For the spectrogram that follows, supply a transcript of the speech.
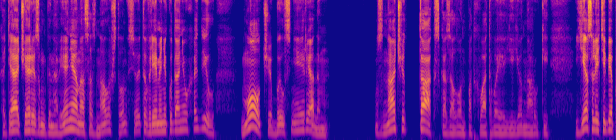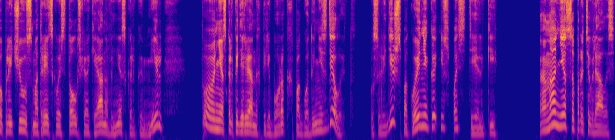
хотя через мгновение она осознала, что он все это время никуда не уходил, молча был с ней рядом. «Значит так», — сказал он, подхватывая ее на руки, — «если тебе по плечу смотреть сквозь толщу океана в несколько миль, то несколько деревянных переборок погоды не сделает. Последишь спокойненько из постельки». Она не сопротивлялась,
